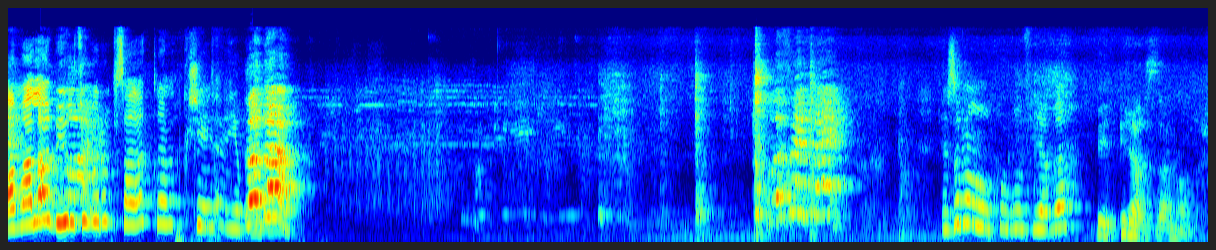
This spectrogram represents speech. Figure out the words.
Ben valla bir YouTuber'ım salak salak şeyler yapıyorum. Baba. Ne zaman okur bu vlogu? Bir- birazdan olur.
